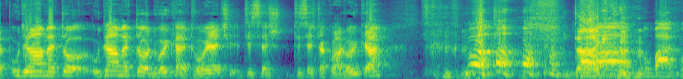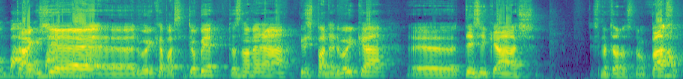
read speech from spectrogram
eh, uděláme to, uděláme to, dvojka je tvoje, či- ty seš, ty seš taková dvojka, tak, Bobák, bobák, takže bobák. eh, dvojka patří tobě, to znamená, když padne dvojka, ty říkáš smrtonosnou past, Ano.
